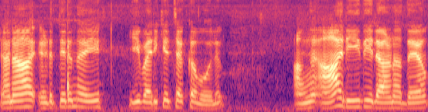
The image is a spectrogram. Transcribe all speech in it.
ഞാൻ ആ എടുത്തിരുന്ന ഈ ഈ വരിക്കച്ചക്ക പോലും അങ്ങ് ആ രീതിയിലാണ് അദ്ദേഹം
